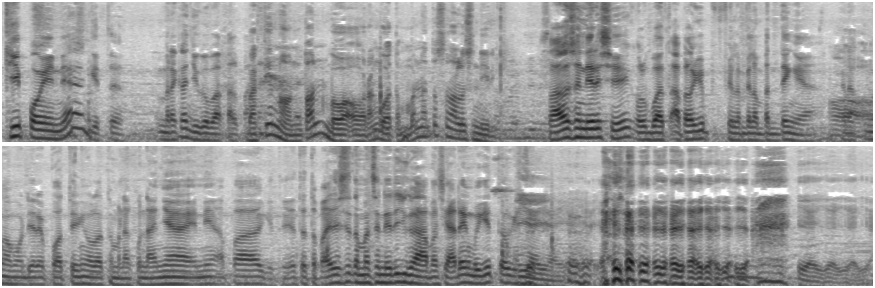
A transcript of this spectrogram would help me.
key pointnya gitu mereka juga bakal paham. Berarti nonton bawa orang, bawa temen atau selalu sendiri? Selalu sendiri sih kalau buat apalagi film-film penting ya. Oh. Karena aku nggak mau direpotin kalau temen aku nanya ini apa gitu ya. Tetap aja sih teman sendiri juga masih ada yang begitu gitu. Iya iya iya iya iya iya iya iya iya iya iya iya iya.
